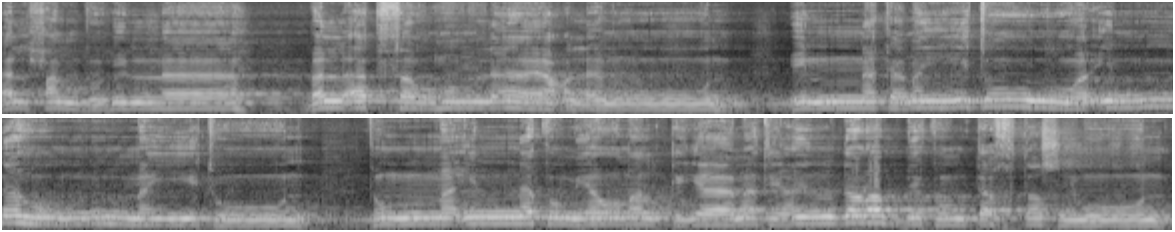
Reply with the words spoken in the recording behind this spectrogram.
الحمد لله بل أكثرهم لا يعلمون. إنك ميت وإنهم ميتون. ثم إنكم يوم القيامة عند ربكم تختصمون.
